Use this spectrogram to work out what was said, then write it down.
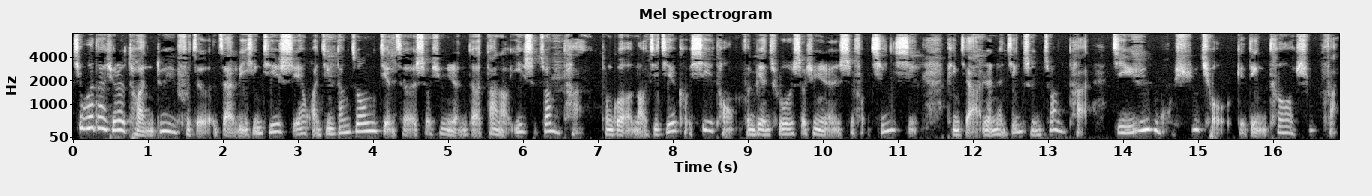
清华大学的团队负责在离心机实验环境当中检测受训人的大脑意识状态，通过脑机接口系统分辨出受训人是否清醒，评价人的精神状态。基于用户需求给定特殊反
